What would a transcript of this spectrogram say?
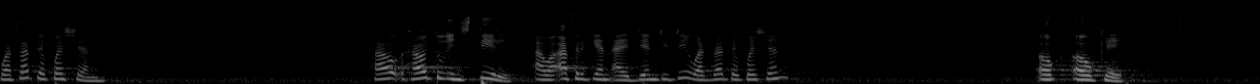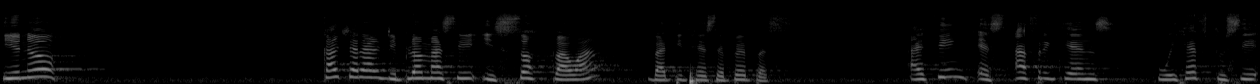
was that the question? How, how to instill our African identity? Was that the question? O- okay. You know, cultural diplomacy is soft power, but it has a purpose. I think as Africans, we have to see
